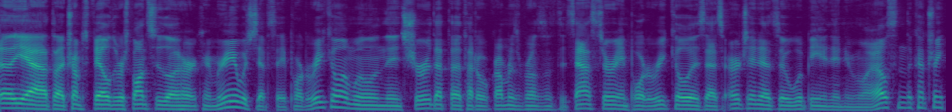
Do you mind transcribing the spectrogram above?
uh, yeah, the Trump's failed response to the Hurricane Maria, which devastated Puerto Rico, and will ensure that the federal government's response to disaster in Puerto Rico is as urgent as it would be in anywhere else in the country.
